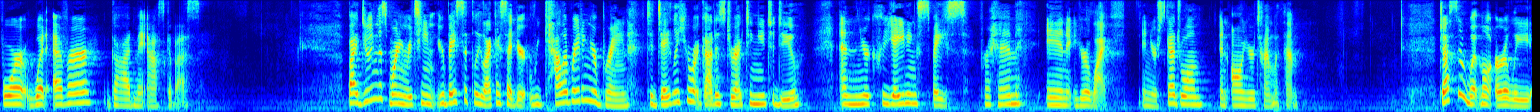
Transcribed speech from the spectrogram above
for whatever God may ask of us. By doing this morning routine, you're basically, like I said, you're recalibrating your brain to daily hear what God is directing you to do, and you're creating space for Him in your life, in your schedule, and all your time with Him. Justin Whitmore Earley,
